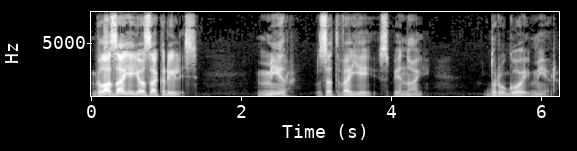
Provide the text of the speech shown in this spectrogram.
Глаза ее закрылись. «Мир за твоей спиной — другой мир.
